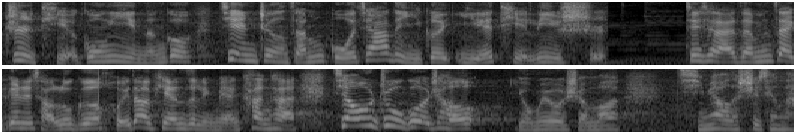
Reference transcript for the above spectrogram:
制铁工艺能够见证咱们国家的一个冶铁历史。接下来咱们再跟着小鹿哥回到片子里面，看看浇筑过程有没有什么奇妙的事情呢？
